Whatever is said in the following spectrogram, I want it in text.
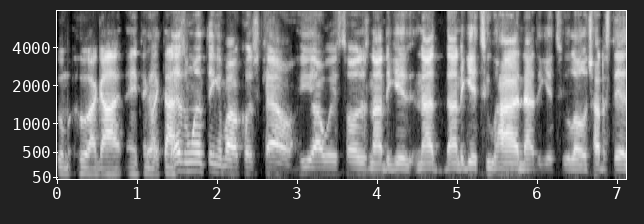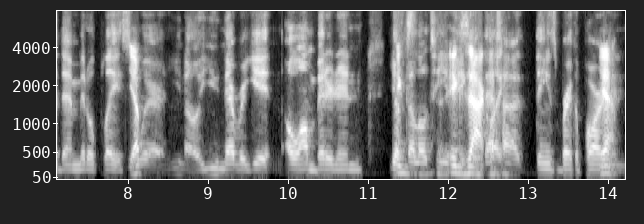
who, who I got, anything like that. That's one thing about Coach Cal. He always told us not to get not not to get too high, not to get too low. Try to stay at that middle place Yep. where you know you never get oh I'm better than your Ex- fellow team. exactly. That's how things break apart. Yeah. And,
